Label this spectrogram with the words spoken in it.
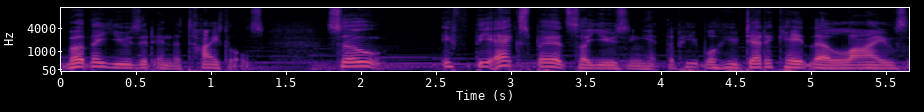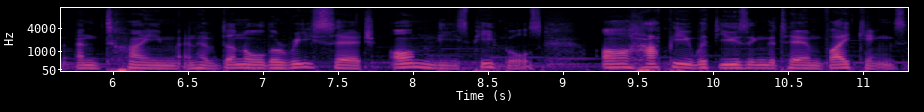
but they use it in the titles. So, if the experts are using it, the people who dedicate their lives and time and have done all the research on these peoples, are happy with using the term Vikings,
